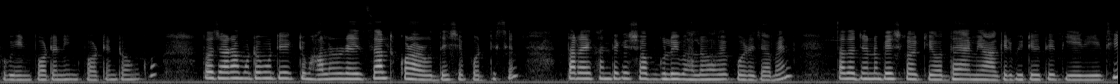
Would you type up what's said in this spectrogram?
খুবই ইম্পর্ট্যান্ট ইম্পর্ট্যান্ট অঙ্ক। তো যারা মোটামুটি একটু ভালো রেজাল্ট করার উদ্দেশ্যে পড়তেছেন, তারা এখান থেকে সবগুলোই ভালোভাবে পড়ে যাবেন। তাদের জন্য বেশ কয়েকটি অধ্যায় আমি আগের ভিডিওতে দিয়ে দিয়েছি।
